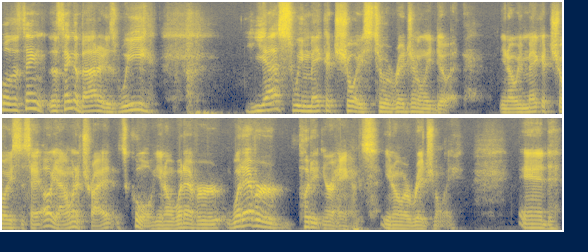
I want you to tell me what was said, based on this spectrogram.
Well the thing the thing about it is we yes we make a choice to originally do it. You know we make a choice to say oh yeah i want to try it. It's cool. You know whatever whatever put it in your hands you know originally. And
